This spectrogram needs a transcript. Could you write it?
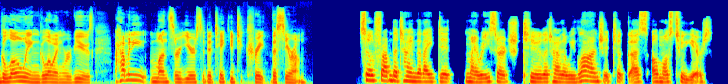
glowing, glowing reviews. How many months or years did it take you to create the serum? So from the time that I did my research to the time that we launched, it took us almost two years.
